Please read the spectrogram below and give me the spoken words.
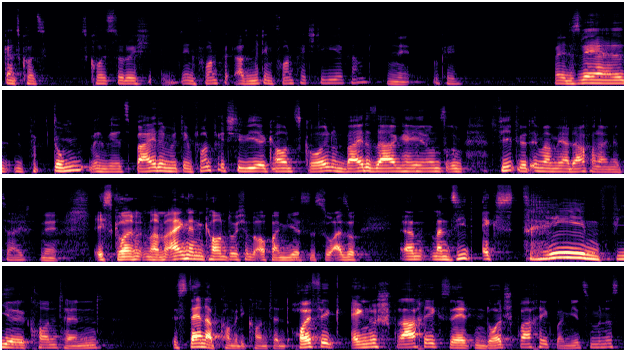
Ganz kurz, scrollst du durch den Front, also mit dem Frontpage TV-Account? Nee. Okay. Weil das wäre ja dumm, wenn wir jetzt beide mit dem Frontpage TV-Account scrollen und beide sagen, hey, in unserem Feed wird immer mehr davon angezeigt. Nee, ich scroll mit meinem eigenen Account durch und auch bei mir ist es so. Also ähm, man sieht extrem viel Content, Stand-up-Comedy-Content. Häufig englischsprachig, selten deutschsprachig, bei mir zumindest.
